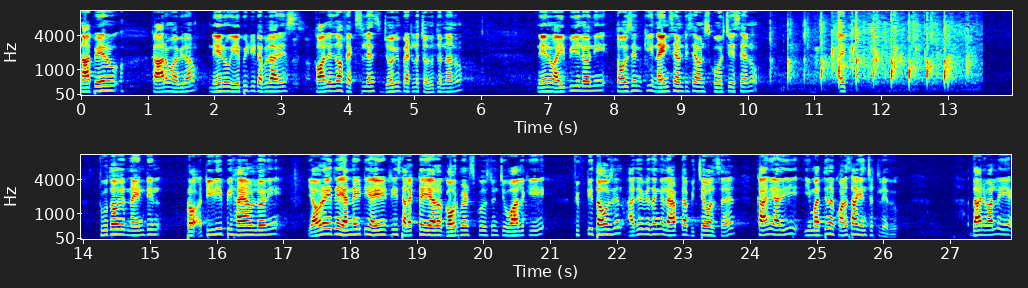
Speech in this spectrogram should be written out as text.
నా పేరు కారం అభిరామ్. నేను APT WRS college of excellence జోగింపేటలో చదువుతున్నాను. నేను ఐపీలోని థౌజండ్కి నైన్ సెవెంటీ సెవెన్ స్కోర్ చేశాను. టూ థౌజండ్ నైన్టీన్ టీడీపీ హయాంలోని ఎవరైతే ఎన్ఐటి ఐఐటి సెలెక్ట్ అయ్యారో గవర్నమెంట్ స్కూల్స్ నుంచి వాళ్ళకి ఫిఫ్టీ థౌజండ్ అదేవిధంగా ల్యాప్టాప్ ఇచ్చేవాళ్ళు సార్. కానీ అది ఈ మధ్యన కొనసాగించట్లేదు. దానివల్ల ఏ-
